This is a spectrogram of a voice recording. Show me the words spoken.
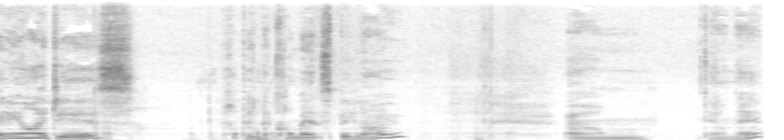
Any ideas? Pop in the comments below. Um, down there.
